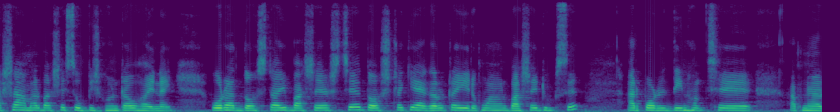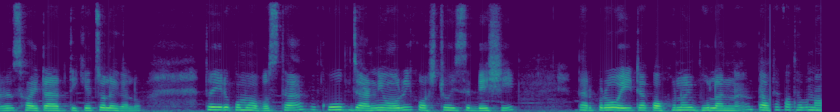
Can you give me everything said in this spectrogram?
আসা আমার বাসায় চব্বিশ ঘন্টাও হয় নাই। ওর আর দশটায় বাসায় আসছে, দশটা কি এগারোটায় এরকম আমার বাসায় ঢুকছে। আর পরের দিন হচ্ছে আপনার ছয়টার দিকে চলে গেল। তো এরকম অবস্থা। খুব জার্নি, ওরই কষ্ট হয়েছে বেশি। তারপরেও এইটা কখনোই ভোলার না। তা একটা কথা না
